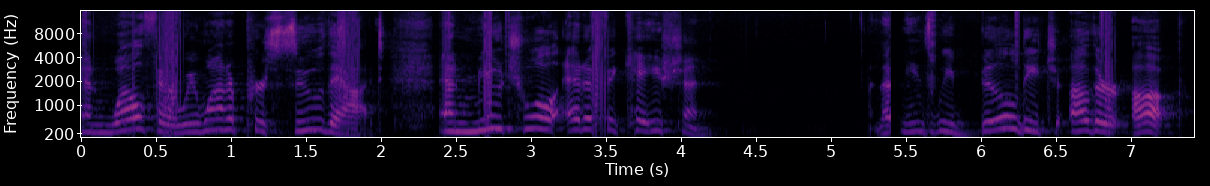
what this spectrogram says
and welfare. We want to pursue that. And mutual edification. That means we build each other up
